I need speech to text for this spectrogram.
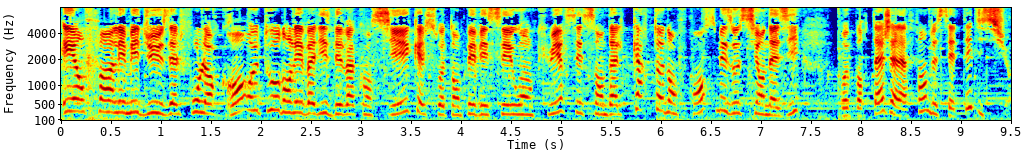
Et enfin, les méduses, elles font leur grand retour dans les valises des vacanciers, qu'elles soient en PVC ou en cuir. Ces sandales cartonnent en France, mais aussi en Asie. Reportage à la fin de cette édition.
